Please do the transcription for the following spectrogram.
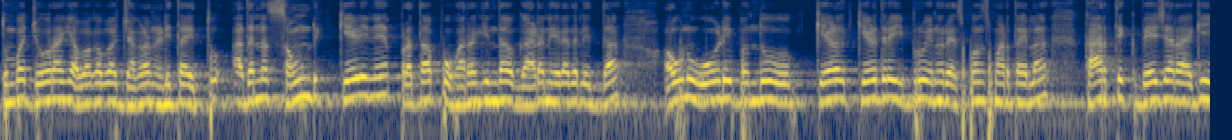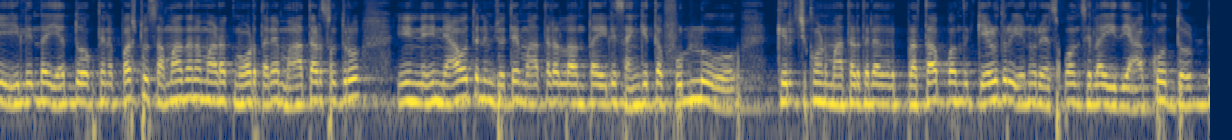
ತುಂಬ ಜೋರಾಗಿ ಅವಾಗವಾಗ ಜಗಳ ನಡೀತಾ ಇತ್ತು. ಅದನ್ನು ಸೌಂಡ್ ಕೇಳಿನೇ ಪ್ರತಾಪ್ ಹೊರಗಿಂದ ಗಾರ್ಡನ್ ಏರಿಯಾದಲ್ಲಿದ್ದ ಅವನು ಓಡಿ ಬಂದು ಕೇಳ, ಕೇಳಿದ್ರೆ ಇಬ್ಬರು ಏನೋ ರೆಸ್ಪಾನ್ಸ್ ಮಾಡ್ತಾ ಇಲ್ಲ. ಕಾರ್ತಿಕ್ ಬೇಜಾರಾಗಿ ಇಲ್ಲಿಂದ ಎದ್ದು ಹೋಗ್ತಾನೆ. ಫಸ್ಟು ಸಮಾಧಾನ ಮಾಡೋಕ್ಕೆ ನೋಡ್ತಾರೆ, ಮಾತಾಡ್ಸಿದ್ರು. ಇನ್ನು ಇನ್ಯಾವತ್ತೂ ನಿಮ್ಮ ಜೊತೆ ಮಾತಾಡಲ್ಲ ಅಂತ ಇಲ್ಲಿ ಸಂಗೀತ ಫುಲ್ಲು ಕಿರ್ಚ್ಕೊಂಡು ಮಾತಾಡ್ತಾರೆ. ಅದ್ರ ಪ್ರತಾಪ್ ಬಂದು ಕೇಳಿದ್ರು, ಏನೂ ರೆಸ್ಪಾನ್ಸ್ ಇಲ್ಲ. ಇದು ಯಾಕೋ ದೊಡ್ಡ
